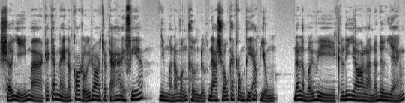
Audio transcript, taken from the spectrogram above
Sở dĩ mà cái cách này nó có rủi ro cho cả hai phía, nhưng mà nó vẫn thường được đa số các công ty áp dụng, đó là bởi vì cái lý do là nó đơn giản.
